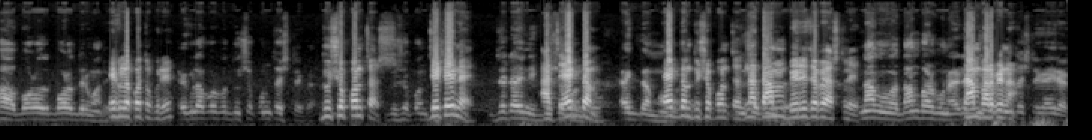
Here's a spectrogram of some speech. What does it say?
হ্যাঁ বড় বড়দের মানে এগুলা কত করে? এগুলা পড়বে 250 টাকা। দুশো পঞ্চাশ? 250 যেটাই নেয়? যেটাই আচ্ছা, একদম? একদম। একদম দুশো পঞ্চাশ। না দাম বেড়ে যাবে আসলে। না মামা দাম বাড়বো না। এটা দাম বাড়বে না। 250 টাকাই রাখ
